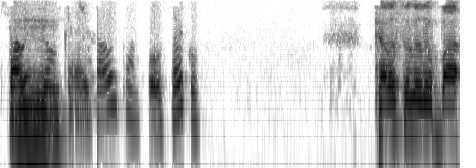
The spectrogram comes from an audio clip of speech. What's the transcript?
It's always Mhm. going to it's always come full circle. Tell us a little bit,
